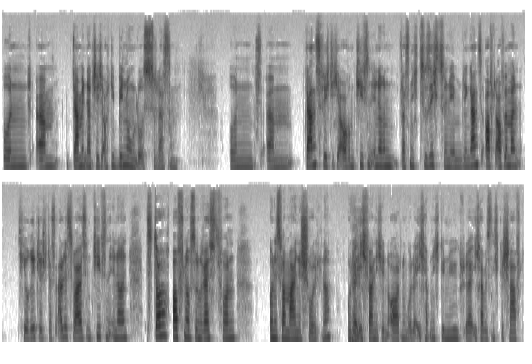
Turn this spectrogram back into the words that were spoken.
und ähm, damit natürlich auch die Bindung loszulassen. Und ähm, ganz wichtig auch im tiefsten Inneren, das nicht zu sich zu nehmen. Denn ganz oft, auch wenn man theoretisch das alles weiß, im tiefsten Inneren ist doch oft noch so ein Rest von, und es war meine Schuld, ne? Oder mhm. ich war nicht in Ordnung oder ich habe nicht genügt oder ich habe es nicht geschafft.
